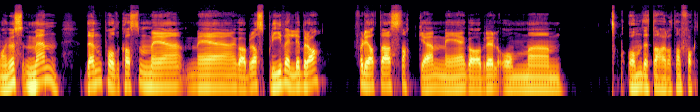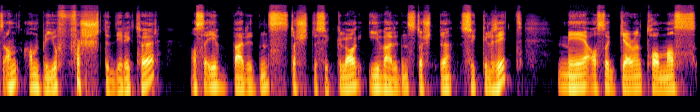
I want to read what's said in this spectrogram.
Magnus. Men den podkasten med, med Gabriel blir veldig bra, fordi at der snakker jeg med Gabriel om, om dette her at han faktisk Han, han blir jo førstedirektør altså i verdens største sykkellag, i verdens største sykkelritt, med altså Geraint Thomas,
